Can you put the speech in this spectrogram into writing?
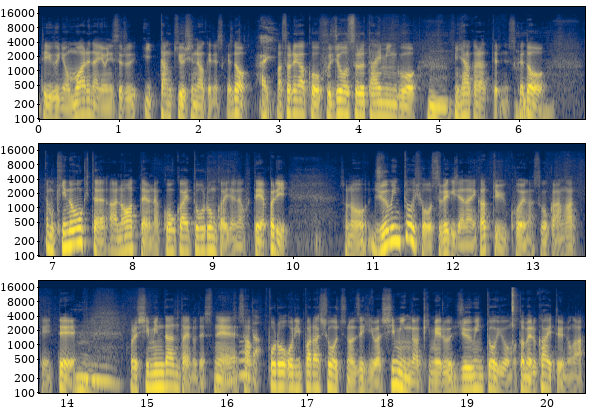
ていうふうに思われないようにする一旦休止なわけですけど、はい、まあ、それがこう浮上するタイミングを見計らってるんですけど、でも昨日起きたあのあったような公開討論会じゃなくてやっぱりその住民投票をすべきじゃないかという声がすごく上がっていて、うん、これ市民団体のですね札幌オリパラ招致の是非は市民が決める住民投票を求める会というのが、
